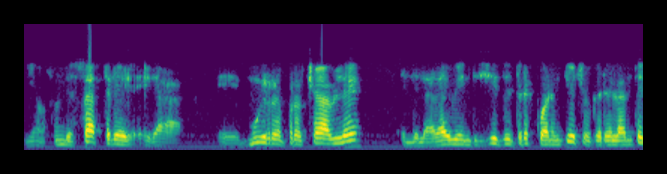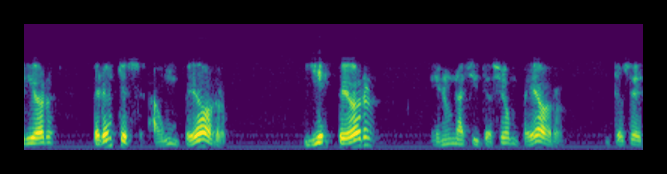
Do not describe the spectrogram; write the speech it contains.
digamos, un desastre, era eh, muy reprochable, el de la ley 27348, que era el anterior, pero este es aún peor. Y es peor en una situación peor. Entonces,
